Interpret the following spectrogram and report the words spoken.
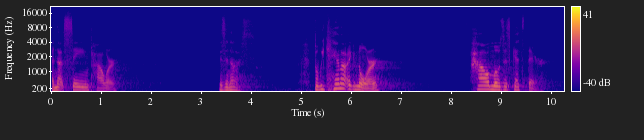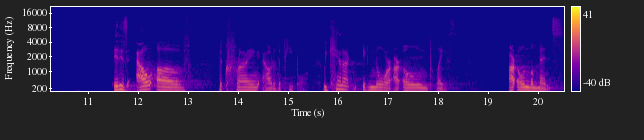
And that same power is in us. But we cannot ignore how Moses gets there. It is out of the crying out of the people. We cannot ignore our own place, our own laments,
